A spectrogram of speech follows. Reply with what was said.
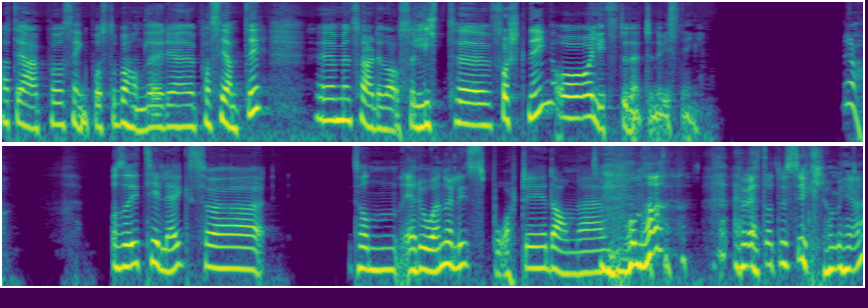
At jeg er på sengepost og behandler eh, pasienter. Eh, Men så er det da også litt eh, forskning og litt studentundervisning. Ja. Og så i tillegg så sånn, er du òg en veldig sporty dame, Mona. Jeg vet at du sykler mye.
